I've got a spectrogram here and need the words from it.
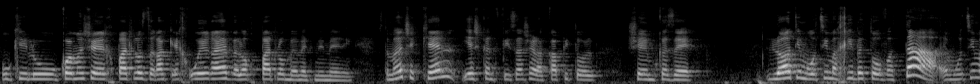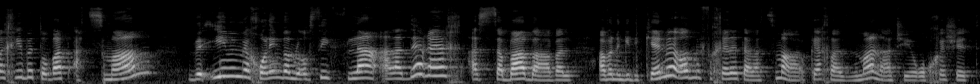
הוא כאילו, כל מה שאכפת לו זה רק איך הוא ייראה, ולא אכפת לו באמת ממני. זאת אומרת שכן, יש כאן תפיסה של הקפיטול, שהם כזה, לא יודעת אם רוצים הכי בטובתה, הם רוצים הכי בטובת עצמם, ואם הם יכולים גם להוסיף לה על הדרך, אז סבבה, אבל, אבל נגיד היא כן מאוד מפחדת על עצמה, לוקח לה זמן עד שהיא רוכשת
